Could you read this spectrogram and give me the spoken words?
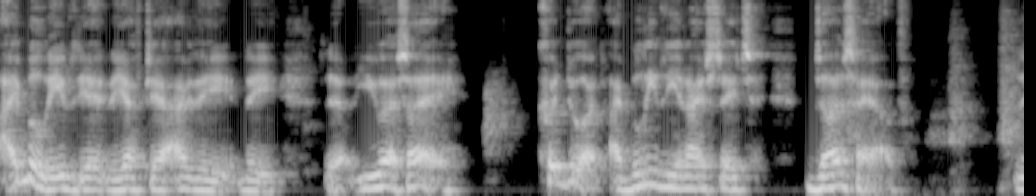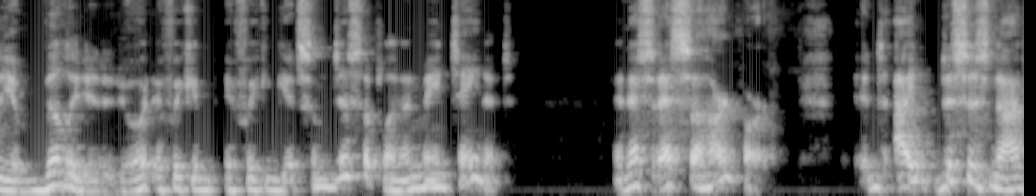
I believe the, the FDI, the, the, the USA could do it. I believe the United States does have the ability to do it if we can, if we can get some discipline and maintain it. And that's, that's the hard part. I this is not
